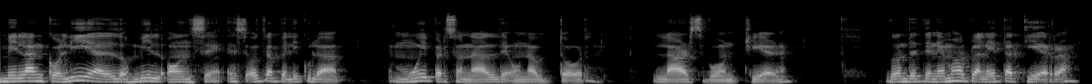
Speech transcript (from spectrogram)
Melancolía del 2011 es otra película muy personal de un autor, Lars von Trier, donde tenemos al planeta Tierra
